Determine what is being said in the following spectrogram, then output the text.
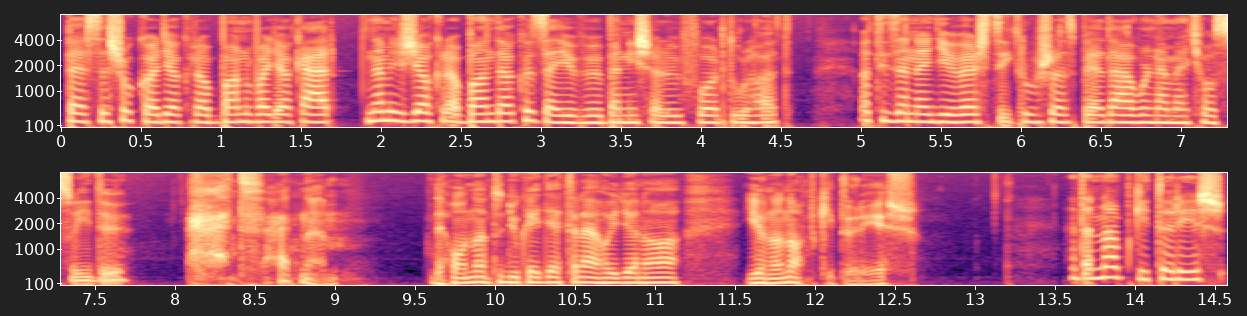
persze sokkal gyakrabban, vagy akár nem is gyakrabban, de a közeljövőben is előfordulhat. A 11 éves ciklus az például nem egy hosszú idő. Hát, hát nem. De honnan tudjuk egyáltalán, hogy jön a, jön a napkitörés? Hát a napkitörés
